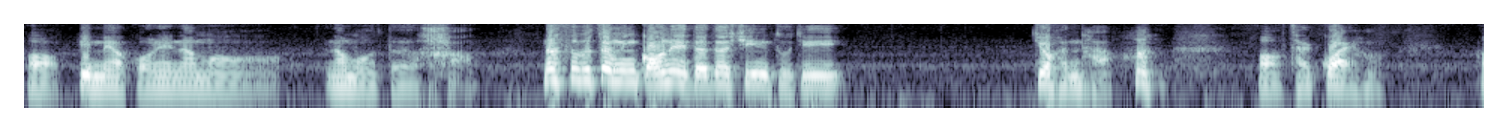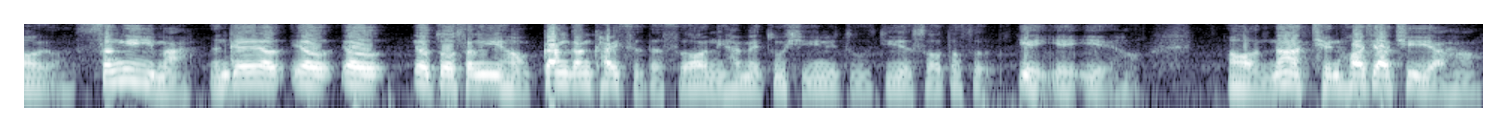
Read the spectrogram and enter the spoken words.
哦，并没有国内那么那么的好，那是不是证明国内的这个虚拟主机就很好？哦，才怪哈！哦，生意嘛，人家要要要要做生意哈，刚刚开始的时候，你还没租虚拟主机的时候，都是月月月哈，哦，那钱花下去呀哈。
